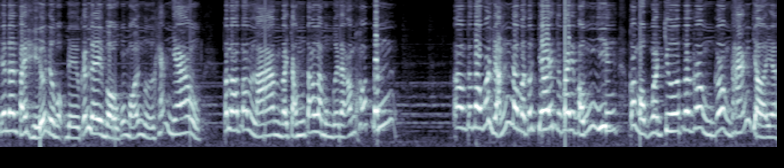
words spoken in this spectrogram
Cho nên phải hiểu được một điều cái level của mỗi người khác nhau. Tao lo tao làm và chồng tao là một người đàn ông khó tính. Không? Tao đâu có rảnh đâu mà tao chơi tụi bay bỗng nhiên có một mà chưa tao có, có một tháng trời à.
